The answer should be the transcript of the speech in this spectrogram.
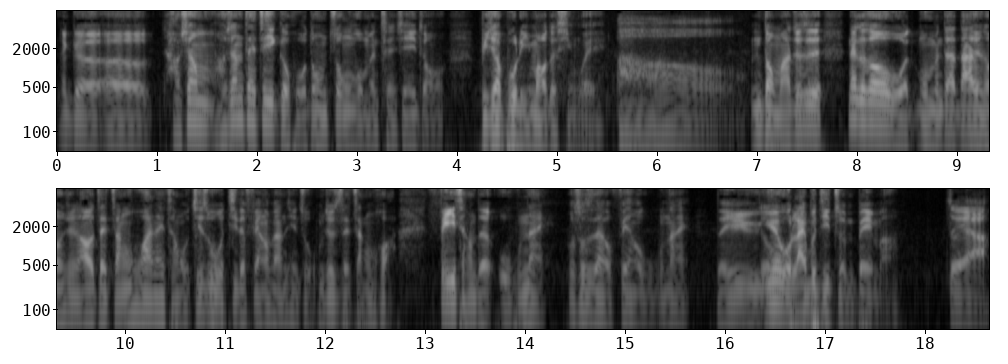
那个呃好像好像在这一个活动中，我们呈现一种比较不礼貌的行为。哦，你懂吗？就是那个时候我我们的大学同学，然后在彰化那场，我其实我记得非常非常清楚，我们就是在彰化，非常的无奈。我说实在，我非常无奈，对，因为我来不及准备嘛。对啊，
